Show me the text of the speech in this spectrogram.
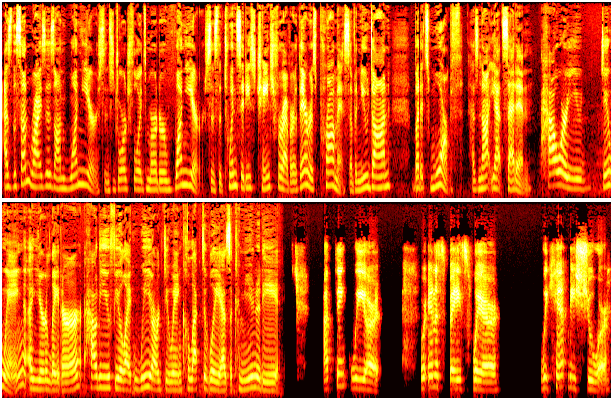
As the sun rises on one year since George Floyd's murder, one year since the Twin Cities changed forever, there is promise of a new dawn, but its warmth has not yet set in. How are you doing a year later? How do you feel like we are doing collectively as a community? I think we are we're in a space where we can't be sure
